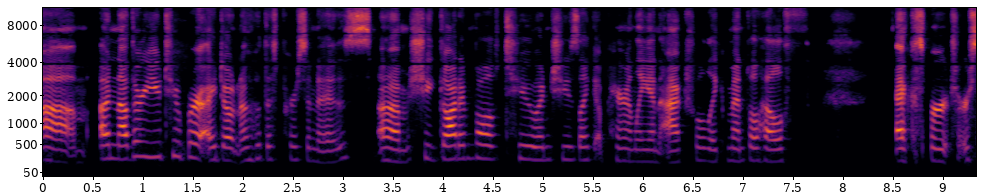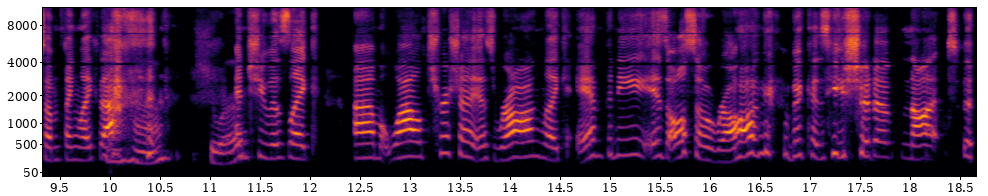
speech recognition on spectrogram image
um another youtuber i don't know who this person is um she got involved too and she's like apparently an actual like mental health expert or something like that Uh-huh. Sure. and she was like um while trisha is wrong like anthony is also wrong because he should have not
